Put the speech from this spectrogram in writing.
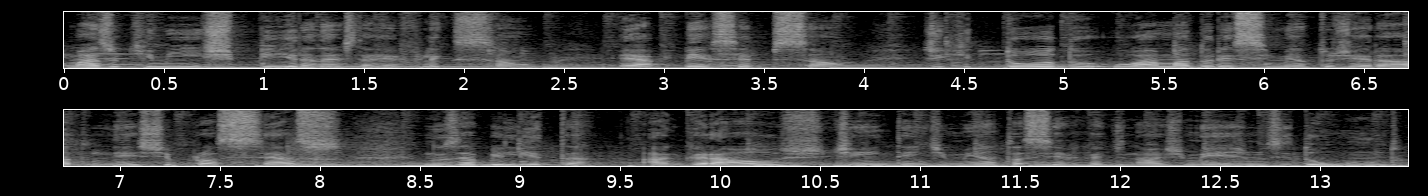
Mas o que me inspira nesta reflexão é a percepção de que todo o amadurecimento gerado neste processo nos habilita a graus de entendimento acerca de nós mesmos e do mundo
